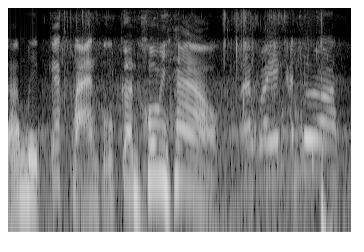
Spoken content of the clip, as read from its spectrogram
tạm biệt các bạn của kênh Homie House Tao quay cái cảnh đưa.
